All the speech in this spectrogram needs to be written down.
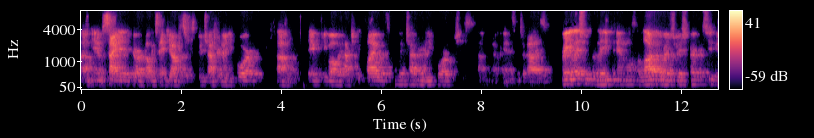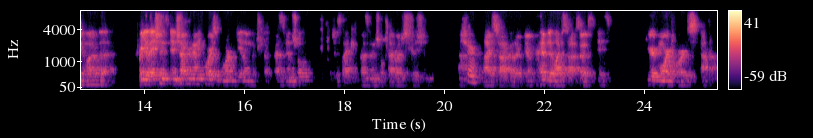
um, you know, cited through our public safety officers through chapter ninety-four. Um, they, you all would have to comply with, with chapter ninety-four, which is, um, you know, again, Central Valley's regulations relating to animals. A lot of the registration, or excuse me, a lot of the regulations in chapter ninety-four is more dealing with like, residential, which is like residential pet registration. uh, Sure. Livestock, other, you know, prohibited livestock, so it's, it's geared more towards, uh,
